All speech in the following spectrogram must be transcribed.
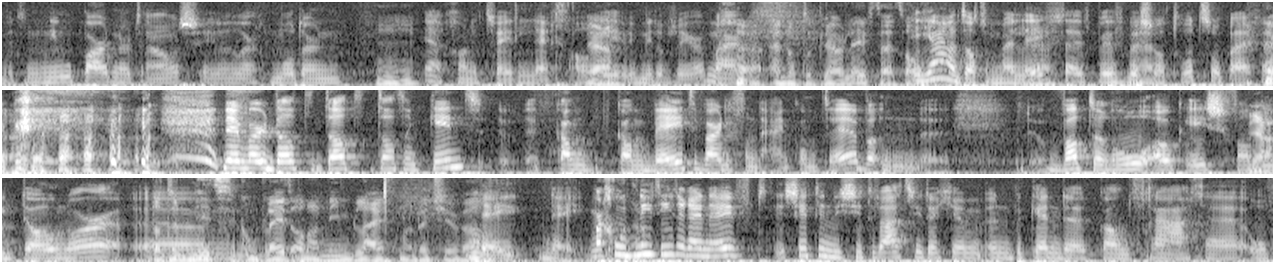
met een nieuwe partner trouwens, heel erg modern. Hmm. Ja, gewoon een tweede leg al Ja. inmiddels weer. Maar en dat op jouw leeftijd al. ja, dat op mijn leeftijd. Ik ben best wel trots op eigenlijk. nee, maar dat, dat, dat een kind kan, kan weten waar die vandaan komt. Hè? Wat, de rol ook is van Ja. die donor. Dat het niet Ehm, compleet anoniem blijft, maar dat je wel... Nee, nee. Maar goed, Ja. niet iedereen heeft, zit in die situatie dat je een bekende kan vragen of,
